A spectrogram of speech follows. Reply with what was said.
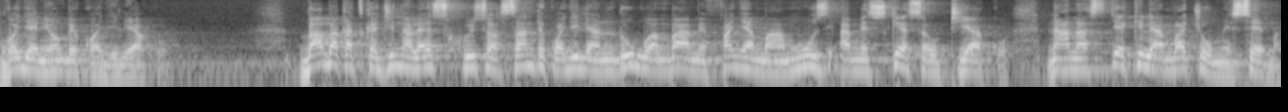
ngoja niombe kwa ajili yako baba katika jina la yesu kristo asante kwa ajili ya ndugu ambaye amefanya maamuzi amesikia sauti yako na anasikia kile ambacho umesema.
